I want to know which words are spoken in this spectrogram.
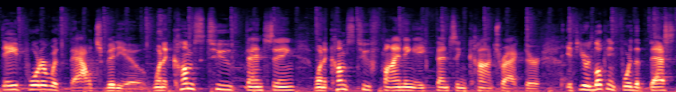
Dave Porter with Vouch Video. When it comes to fencing, when it comes to finding a fencing contractor, if you're looking for the best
